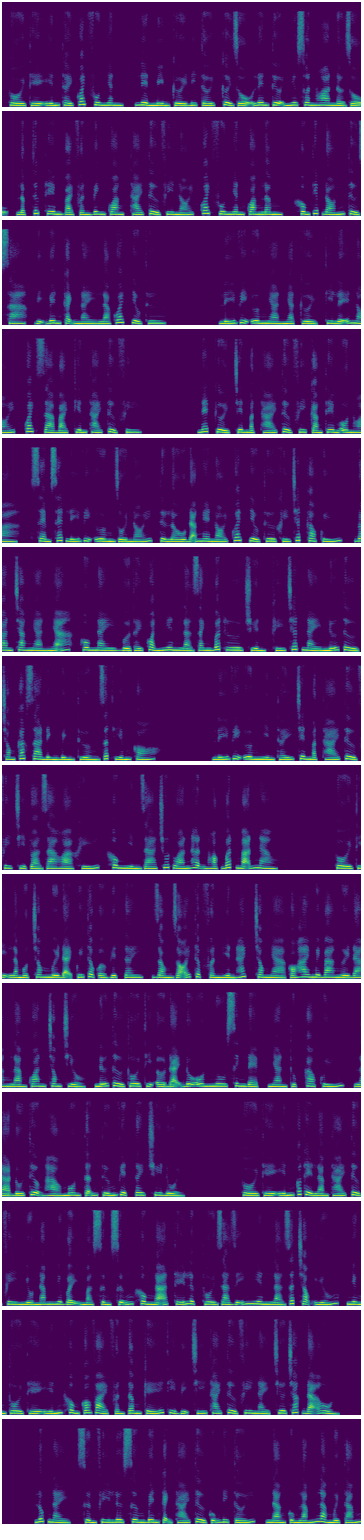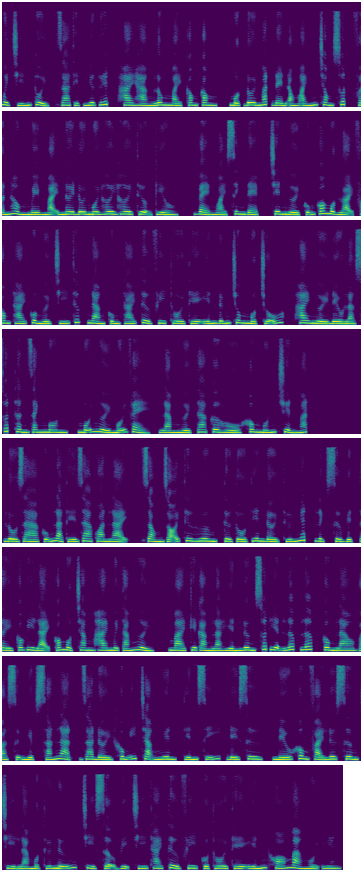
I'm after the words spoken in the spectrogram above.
Thôi Thế Yến thấy Quách phu nhân, liền mỉm cười đi tới, cười rộ lên tựa như xuân hoa nở rộ, lập tức thêm vài phần vinh quang, Thái tử Phi nói, Quách phu nhân quang lâm, không tiếp đón từ xa, vị bên cạnh này là Quách tiểu thư. Lý Vị Ương nhàn nhạt cười, thi lễ nói, quách ra bái kiến Thái Tử Phi. Nét cười trên mặt Thái Tử Phi càng thêm ôn hòa, xem xét Lý Vị Ương rồi nói, từ lâu đã nghe nói quách tiểu thư khí chất cao quý, đoan trang nhàn nhã, hôm nay vừa thấy quả nhiên là danh bất hư truyền, khí chất này nữ tử trong các gia đình bình thường rất hiếm có. Lý Vị Ương nhìn thấy trên mặt Thái Tử Phi chỉ tỏa ra hòa khí, không nhìn ra chút oán hận hoặc bất mãn nào. Thôi thị là một trong 10 đại quý tộc ở Việt Tây, dòng dõi thập phần hiền hách trong nhà có 23 người đang làm quan trong triều, nữ tử Thôi thị ở đại đô ôn nhu xinh đẹp, nhàn thục cao quý, là đối tượng hào môn tẫn tướng Việt Tây truy đuổi. Thôi thế Yến có thể làm thái tử phi nhiều năm như vậy mà sừng sững không ngã thế lực thôi ra dĩ nhiên là rất trọng yếu, nhưng thôi thế Yến không có vài phần tâm kế thì vị trí thái tử phi này chưa chắc đã ổn. Lúc này, sườn phi lư xương bên cạnh thái tử cũng đi tới, nàng cùng lắm là 18-19 tuổi, da thịt như tuyết, hai hàng lông mày cong cong, một đôi mắt đen óng ánh trong suốt phấn hồng mềm mại nơi đôi môi hơi hơi thượng kiều, vẻ ngoài xinh đẹp, trên người cũng có một loại phong thái của người trí thức nàng cùng thái tử phi thôi thế yến đứng chung một chỗ, hai người đều là xuất thân danh môn, mỗi người mỗi vẻ, làm người ta cơ hồ không muốn chuyển mắt. Lô gia cũng là thế gia quan lại, dòng dõi thư hương, từ tổ tiên đời thứ nhất, lịch sử Việt Tây có ghi lại có 128 người, mai kia càng là hiền lương xuất hiện lớp lớp công lao và sự nghiệp sán lạn, ra đời không ít trạng nguyên, tiến sĩ, đế sư, nếu không phải Lư Sương chỉ là một thứ nữ, chỉ sợ vị trí thái tử phi của Thôi Thế Yến khó mà ngồi yên.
